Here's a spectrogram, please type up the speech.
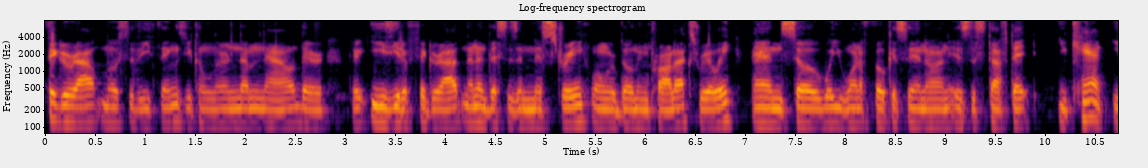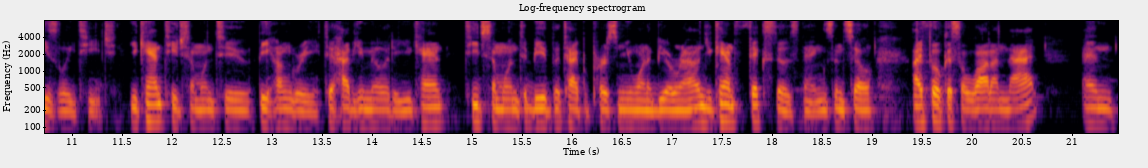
figure out most of these things. You can learn them now. They're they're easy to figure out. None of this is a mystery when we're building products, really. And so what you want to focus in on is the stuff that you can't easily teach. You can't teach someone to be hungry, to have humility. You can't teach someone to be the type of person you want to be around. You can't fix those things. And so I focus a lot on that. And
